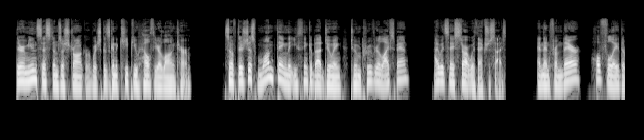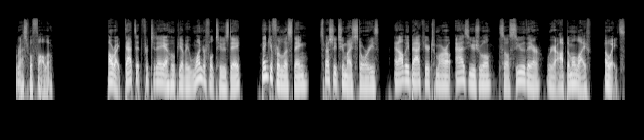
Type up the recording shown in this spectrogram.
Their immune systems are stronger, which is going to keep you healthier long term. So if there's just one thing that you think about doing to improve your lifespan, I would say start with exercise. And then from there, hopefully the rest will follow. All right, that's it for today. I hope you have a wonderful Tuesday. Thank you for listening, especially to my stories. And I'll be back here tomorrow as usual. So I'll see you there where your optimal life awaits.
